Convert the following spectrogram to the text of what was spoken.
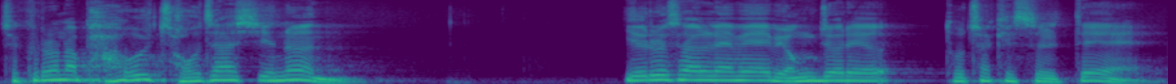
자, 그러나 바울 저 자신은 예루살렘의 명절에 도착했을 때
